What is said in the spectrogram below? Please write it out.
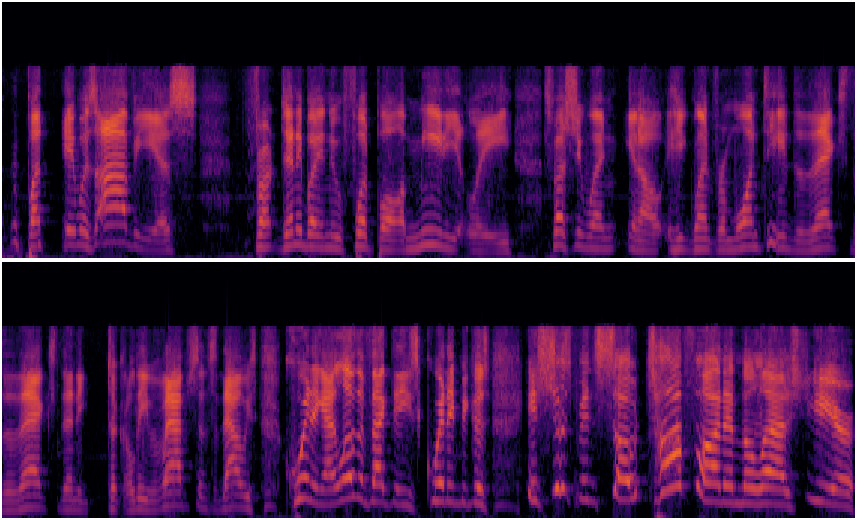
but it was obvious for to anybody who knew football immediately, especially when you know he went from one team to the next to the next, then he took a leave of absence, and now he's quitting. I love the fact that he's quitting because it's just been so tough on him the last year.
